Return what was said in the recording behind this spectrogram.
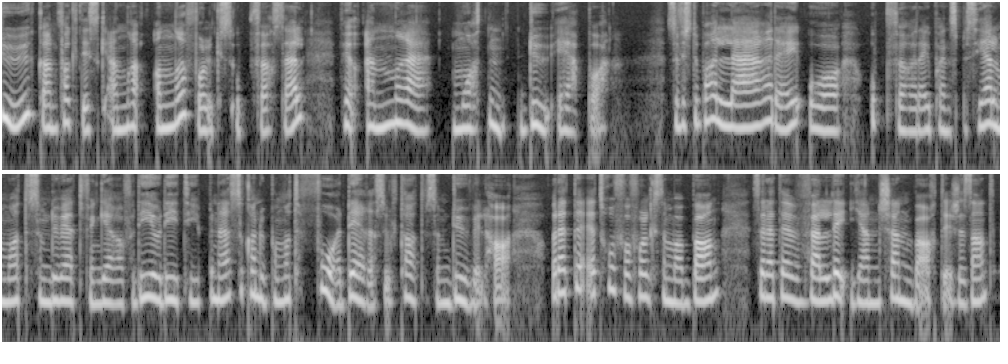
du kan faktisk endre andre folks oppførsel ved å endre måten du er på. Så hvis du bare lærer deg å oppføre deg på en spesiell måte som du vet fungerer for de og de typene, så kan du på en måte få det resultatet som du vil ha. Og dette, jeg tror for folk som har barn, så dette er veldig gjenkjennbart, ikke sant?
